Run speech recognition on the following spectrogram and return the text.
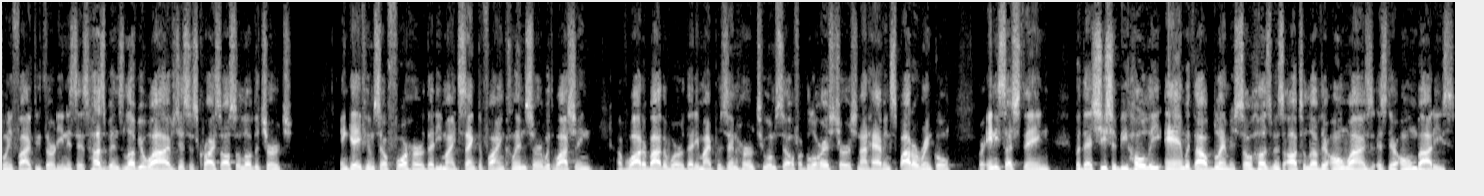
25 through 30. And it says, Husbands, love your wives just as Christ also loved the church and gave himself for her that he might sanctify and cleanse her with washing of water by the word, that he might present her to himself a glorious church, not having spot or wrinkle or any such thing, but that she should be holy and without blemish. So husbands ought to love their own wives as their own bodies.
